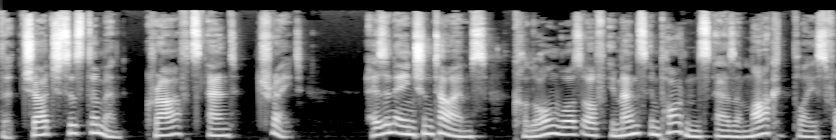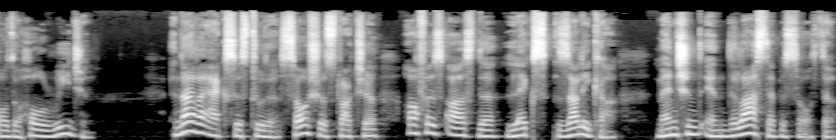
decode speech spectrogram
the church system and crafts and trade. As in ancient times, Cologne was of immense importance as a marketplace for the whole region. Another access to the social structure offers us the Lex Salica, mentioned in the last episode, the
